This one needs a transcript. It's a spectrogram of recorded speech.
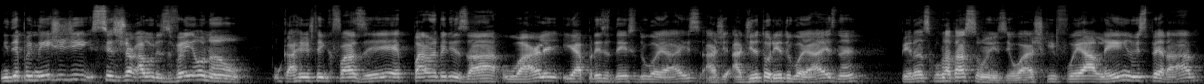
independente de se esses jogadores vêm ou não, o que a gente tem que fazer é parabenizar o Arley e a presidência do Goiás, a, a diretoria do Goiás, né? Pelas contratações. Eu acho que foi além do esperado.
